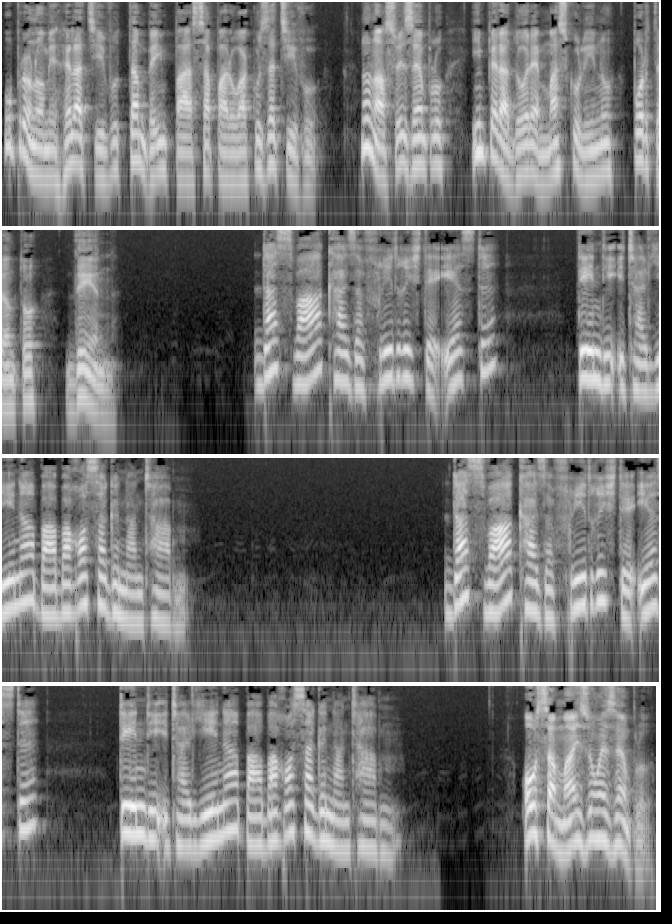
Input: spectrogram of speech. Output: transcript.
o pronome relativo também passa para o acusativo. No nosso exemplo, imperador é masculino, portanto, den. Das war Kaiser Friedrich I., den die Italiener Barbarossa genannt haben. Das war Kaiser Friedrich I., den die Italiener Barbarossa genannt haben. Ouça mais um exemplo,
